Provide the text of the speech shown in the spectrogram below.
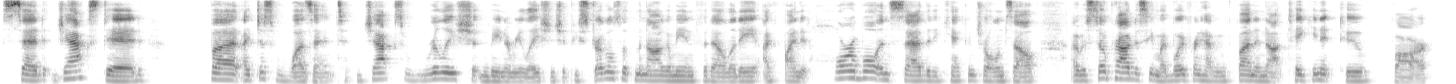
said Jax did but I just wasn't. Jax really shouldn't be in a relationship. He struggles with monogamy and fidelity. I find it horrible and sad that he can't control himself. I was so proud to see my boyfriend having fun and not taking it too far.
